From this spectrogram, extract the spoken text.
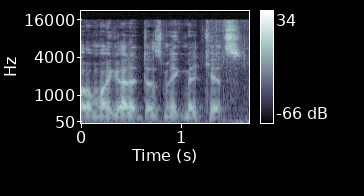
Oh my god, it does make medkits.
